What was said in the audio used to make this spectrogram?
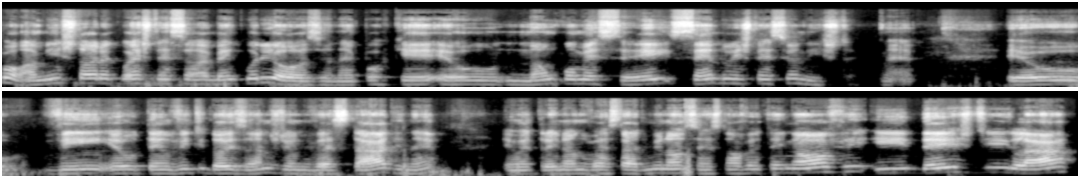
Bom, a minha história com a extensão é bem curiosa, né? Porque eu não comecei sendo um extensionista, né? eu vim, eu tenho 22 anos de universidade, né? Eu entrei na universidade em 1999 e desde lá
